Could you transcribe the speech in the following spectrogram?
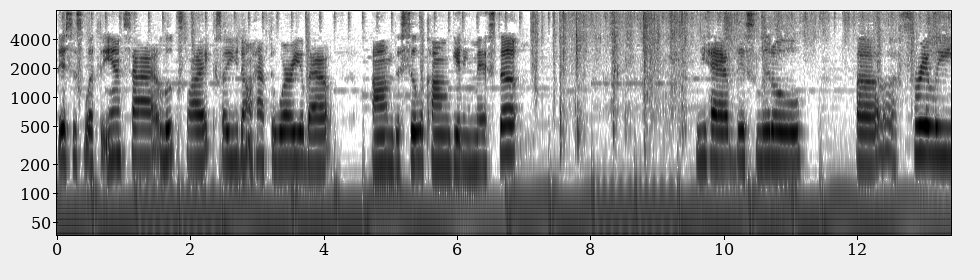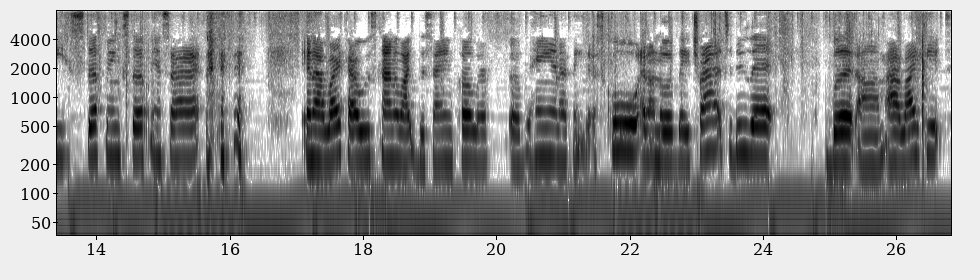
This is what the inside looks like so you don't have to worry about um, the silicone getting messed up. We have this little uh, frilly stuffing stuff inside. And I like how it's kind of like the same color of the hand. I think that's cool. I don't know if they tried to do that but um, I like it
